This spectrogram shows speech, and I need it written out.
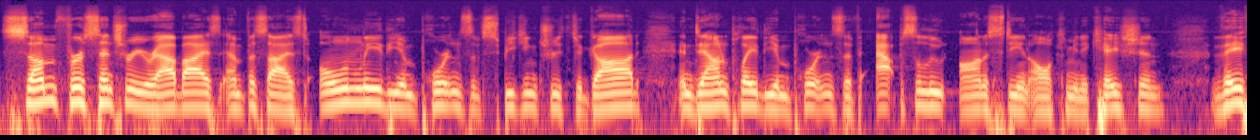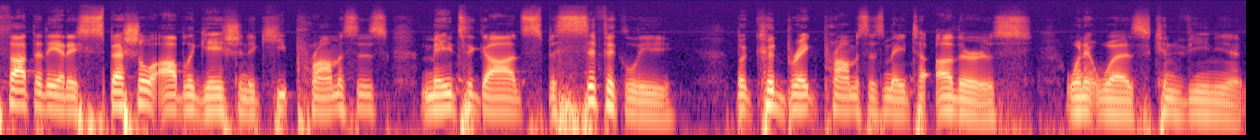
some first century rabbis emphasized only the importance of speaking truth to God and downplayed the importance of absolute honesty in all communication. They thought that they had a special obligation to keep promises made to God specifically, but could break promises made to others when it was convenient.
